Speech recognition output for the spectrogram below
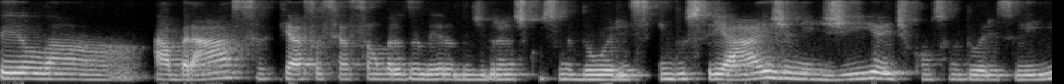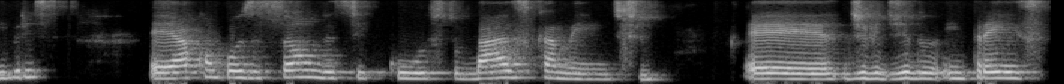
pela Abraça, que é a Associação Brasileira dos Grandes Consumidores Industriais de Energia e de Consumidores Livres. É, a composição desse custo, basicamente, é dividido em três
